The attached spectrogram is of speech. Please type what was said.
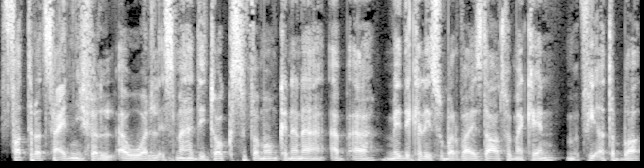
فترة تساعدني في الأول اسمها ديتوكس فممكن أنا أبقى medically supervised أقعد في مكان في أطباء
